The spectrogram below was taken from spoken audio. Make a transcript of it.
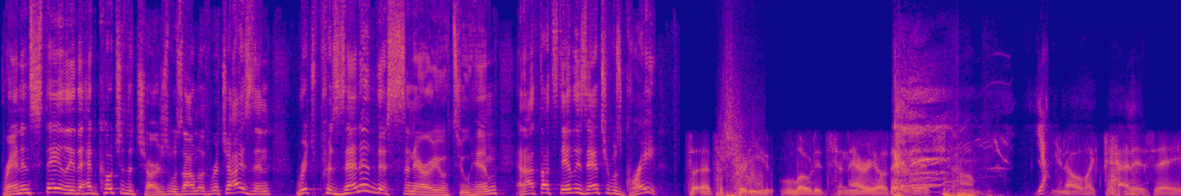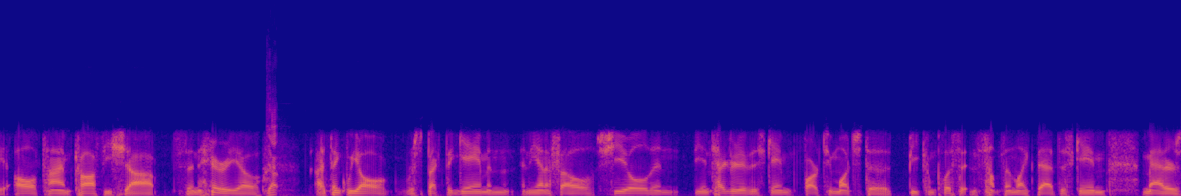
Brandon Staley, the head coach of the Chargers, was on with Rich Eisen. Rich presented this scenario to him, and I thought Staley's answer was great. So that's a pretty loaded scenario there, Rich. Um, yeah. You know, like that is a all-time coffee shop scenario. Yep. I think we all respect the game and, and the NFL shield and the integrity of this game far too much to be complicit in something like that. This game matters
